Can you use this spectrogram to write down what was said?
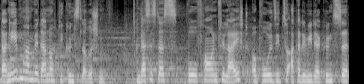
Daneben haben wir dann noch die künstlerischen. Das ist das, wo Frauen vielleicht, obwohl sie zur Akademie der Künste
